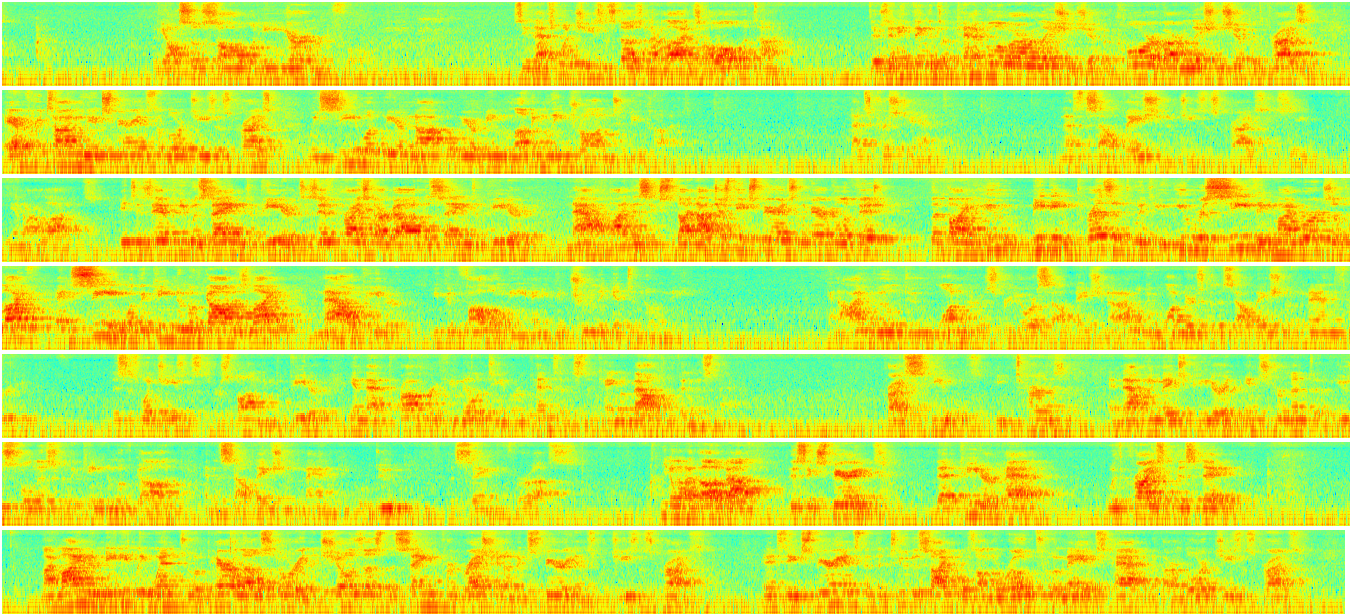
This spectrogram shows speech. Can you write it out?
But he also saw what he yearned for. See, that's what Jesus does in our lives all the time. There's anything that's a pinnacle of our relationship, a core of our relationship with Christ, every time we experience the Lord Jesus Christ, we see what we are not, but we are being lovingly drawn to become it. That's Christianity. And that's the salvation of Jesus Christ, you see, in our lives. It's as if he was saying to Peter, it's as if Christ our God was saying to Peter, now by this, not just the experience of the miracle of fish, but by you, me being present with you, you receiving my words of life and seeing what the kingdom of God is like. Now, Peter, you can follow me and you can truly get to know me. And I will do wonders for your salvation, and I will do wonders for the salvation of man through you. This is what Jesus is responding to Peter in that proper humility and repentance that came about within this man. Christ heals, he turns it, and now he makes Peter an instrument of usefulness for the kingdom of God and the salvation of man, and he will do the same for us. You know, when I thought about this experience that Peter had with Christ this day, my mind immediately went to a parallel story that shows us the same progression of experience with Jesus Christ. And it's the experience that the two disciples on the road to Emmaus had with our Lord Jesus Christ.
